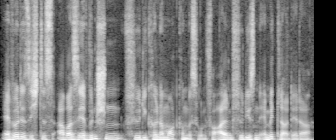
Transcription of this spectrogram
Er würde sich das aber sehr wünschen für die Kölner Mordkommission, vor allem für diesen Ermittler, der da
